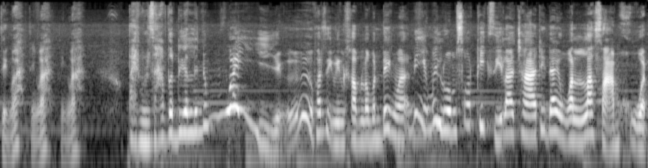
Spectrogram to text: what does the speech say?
เจ๋งปะเจ๋งปะเจ๋งปะแปดหมื่นสามต่อเดือนเลยนะเว เออพาสซีฟเป็นคำเรามันเด้งมา นี่ยังไม่รวมซอสพริกสีราชาที่ได้วันละสามขวด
